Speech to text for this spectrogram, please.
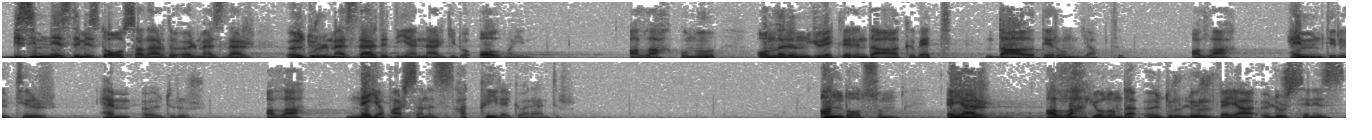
bizim nezdimizde olsalardı ölmezler, öldürülmezlerdi diyenler gibi olmayın. Allah bunu onların yüreklerinde akıbet, dağı derun yaptı. Allah hem diriltir hem öldürür. Allah ne yaparsanız hakkıyla görendir. Andolsun eğer Allah yolunda öldürülür veya ölürseniz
